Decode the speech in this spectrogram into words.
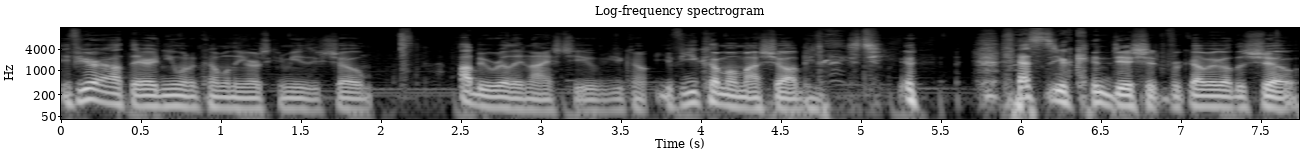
if you're out there and you want to come on the Erskin Music Show, I'll be really nice to you. If you come, if you come on my show, I'll be nice to you. That's your condition for coming on the show.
